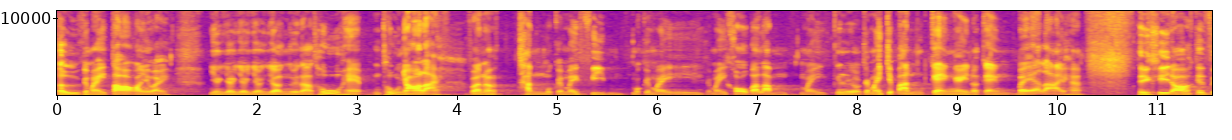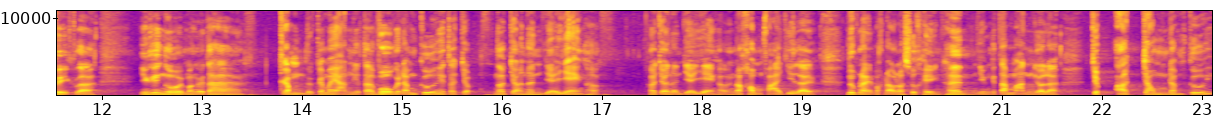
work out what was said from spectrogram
từ cái máy to như vậy. Dần dần dần dần dần người ta thu hẹp, thu nhỏ lại và nó thành một cái máy phim, một cái máy cái máy khổ 35 máy, cái cái máy chụp ảnh, càng ngày nó càng bé lại ha. Thì khi đó cái việc là những cái người mà người ta cầm được cái máy ảnh, người ta vô cái đám cưới, người ta chụp, nó trở nên dễ dàng hơn. Nó trở nên dễ dàng hơn. Nó không phải chỉ là lúc này bắt đầu nó xuất hiện thêm những cái tấm ảnh, gọi là, chụp ở trong đám cưới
